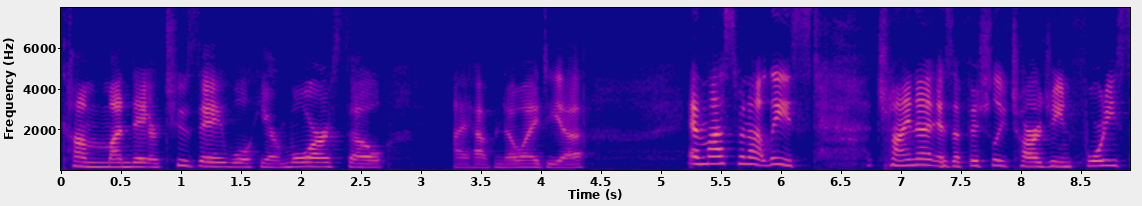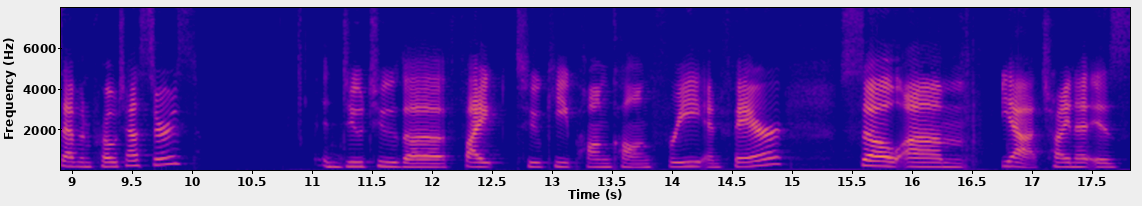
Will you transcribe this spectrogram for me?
"Come Monday or Tuesday, we'll hear more." So I have no idea. And last but not least, China is officially charging 47 protesters due to the fight to keep Hong Kong free and fair. So, um, yeah, China is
